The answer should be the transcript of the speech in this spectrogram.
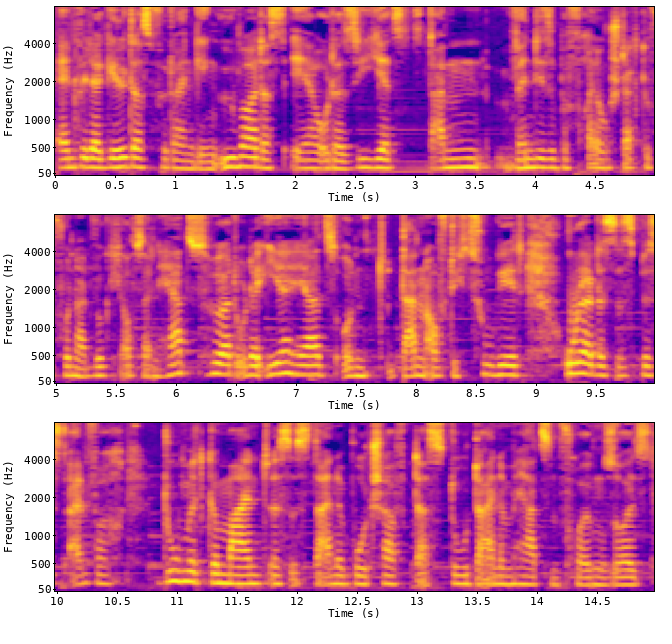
entweder gilt das für dein Gegenüber, dass er oder sie jetzt dann, wenn diese Befreiung stattgefunden hat, wirklich auf sein Herz hört oder ihr Herz und dann auf dich zugeht. Oder das ist, bist einfach du mit gemeint, es ist deine Botschaft, dass du deinem Herzen folgen sollst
